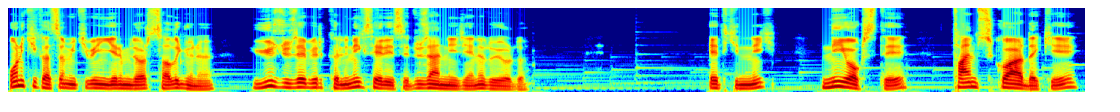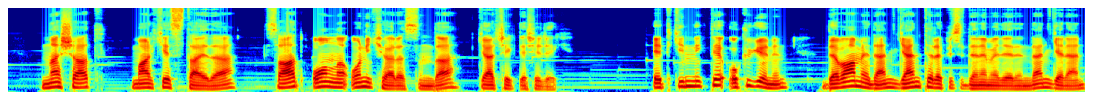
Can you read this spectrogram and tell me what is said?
12 Kasım 2024 Salı günü yüz yüze bir klinik serisi düzenleyeceğini duyurdu. Etkinlik, New York City, Times Square'daki Nashat Marketstay'da saat 10 ile 12 arasında gerçekleşecek. Etkinlikte Okugen'in devam eden gen terapisi denemelerinden gelen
